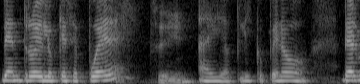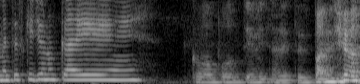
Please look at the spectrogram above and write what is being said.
dentro de lo que se puede, Sí. ahí aplico. Pero realmente es que yo nunca he... ¿Cómo puedo optimizar este espacio?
